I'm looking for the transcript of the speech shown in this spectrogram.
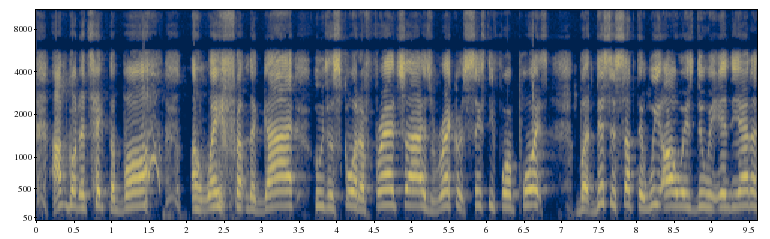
I'm going to take the ball away from the guy who just scored a franchise record 64 points. But this is something we always do in Indiana.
